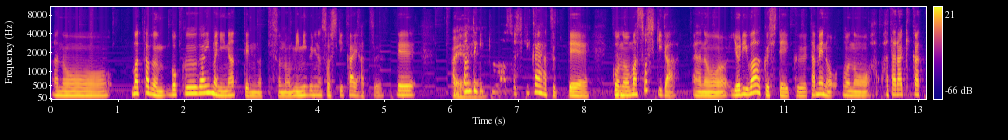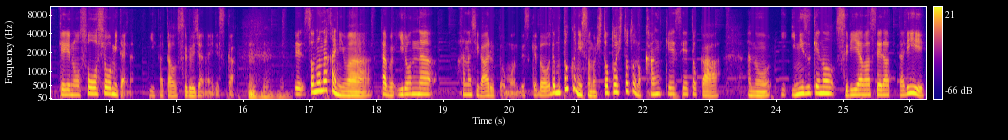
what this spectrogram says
あのーまあ、多分僕が今担ってるのって、その耳ぐりの組織開発。で、はい一般的に組織開発って、この、まあ、組織が、あの、よりワークしていくための、この、は働きかけの総称みたいな言い方をするじゃないですか。うんうん。で、その中には多分いろんな話があると思うんですけど、でも特にその人と人との関係性とか、あの、い意味付けのすり合わせだったり、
